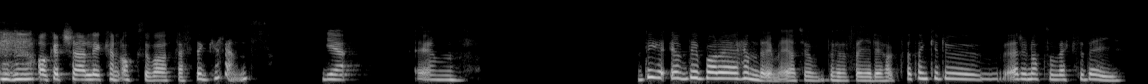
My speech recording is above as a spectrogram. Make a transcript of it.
Mm och att kärlek kan också vara att sätta gräns. Yeah. Um, det, det bara händer i mig att jag behöver säga det högt. Vad tänker du, är det något som växer dig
